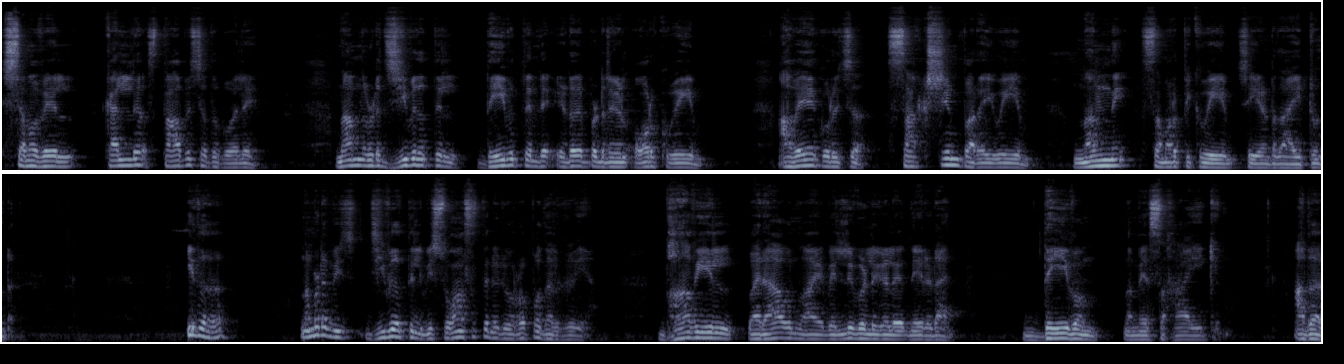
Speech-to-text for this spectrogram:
ശമവേൽ കല്ല് സ്ഥാപിച്ചതുപോലെ നാം നമ്മുടെ ജീവിതത്തിൽ ദൈവത്തിന്റെ ഇടപെടലുകൾ ഓർക്കുകയും അവയെക്കുറിച്ച് സാക്ഷ്യം പറയുകയും നന്ദി സമർപ്പിക്കുകയും ചെയ്യേണ്ടതായിട്ടുണ്ട്. ഇത് നമ്മുടെ ജീവിതത്തിൽ വിശ്വാസത്തിനൊരു ഉറപ്പ് നൽകുകയാണ്. ഭാവിയിൽ വരാവുന്നതായ വെല്ലുവിളികളെ നേരിടാൻ ദൈവം നമ്മെ സഹായിക്കും. അത്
